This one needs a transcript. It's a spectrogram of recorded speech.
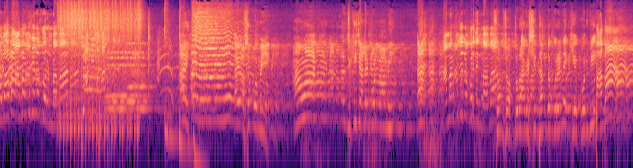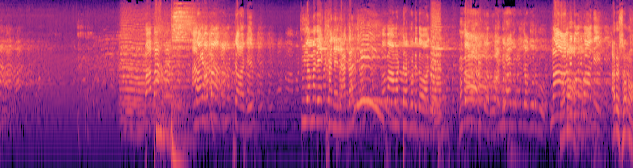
ও বাবা আমার পুজোটা করুন বাবা। আমি এই এই অসভ্য মেয়ে। কি চালাই বললাম আমি? আমার পুজোটা করে দিন বাবা। শোন শোন তোর আগে সিদ্ধান্ত করে নে কে করবি? বাবা। বাবা বাবা। আমারটা আগে। তুই আমার এখানে লাগালি। বাবা আমারটা করে দাও আগে। আমরা আগে পূজা করব। না আমি করব আগে। আরে শোনো।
